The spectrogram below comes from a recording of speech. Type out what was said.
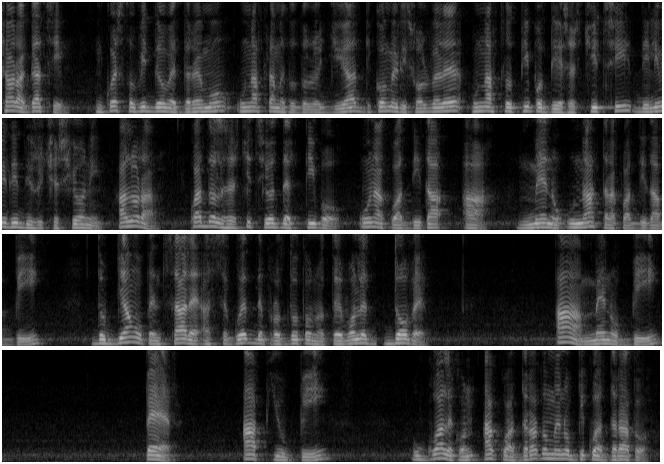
Ciao ragazzi, in questo video vedremo un'altra metodologia di come risolvere un altro tipo di esercizi di limiti di successioni. Allora, quando l'esercizio è del tipo una quantità A meno un'altra quantità B, dobbiamo pensare al seguente prodotto notevole dove A meno B per A più B uguale con A quadrato meno B quadrato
